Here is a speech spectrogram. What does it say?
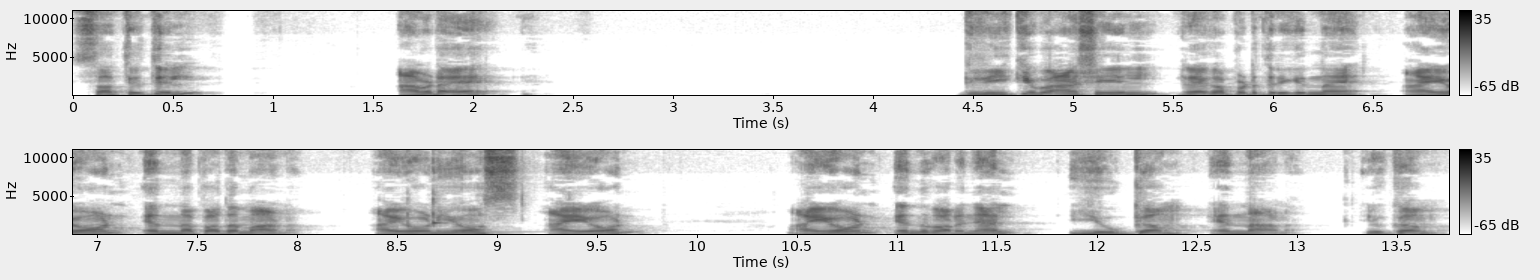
സത്യത്തിൽ അവിടെ ഗ്രീക്ക് ഭാഷയിൽ രേഖപ്പെടുത്തിയിരിക്കുന്ന അയോൺ എന്ന പദമാണ്. അയോണിയോസ് അയോൺ അയോൺ എന്ന് പറഞ്ഞാൽ യുഗം എന്നാണ്. യുഗം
